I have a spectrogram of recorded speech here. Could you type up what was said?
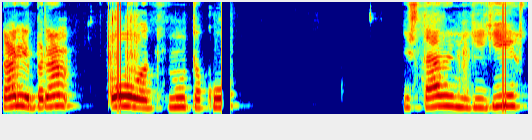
Далі беремо одну таку і ставимо її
